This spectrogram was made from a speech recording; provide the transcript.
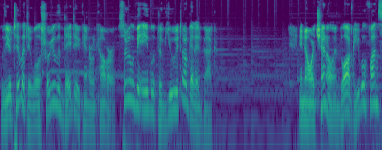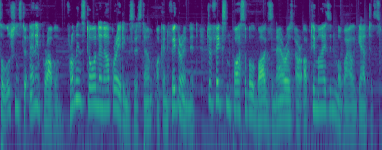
The utility will show you the data you can recover, so you'll be able to view it or get it back. In our channel and blog you will find solutions to any problem, from installing an operating system or configuring it to fixing possible bugs and errors or optimizing mobile gadgets.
